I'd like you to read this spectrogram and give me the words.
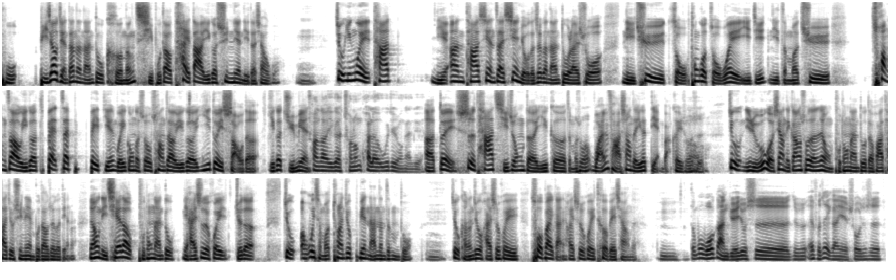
普比较简单的难度可能起不到太大一个训练你的效果。嗯就因为它，你按它现在现有的这个难度来说，你去走通过走位以及你怎么去创造一个被在被敌人围攻的时候创造一个一对少的一个局面创造一个成龙快乐屋这种感觉。啊、对，是它其中的一个怎么说玩法上的一个点吧，可以说是。哦就你如果像你刚刚说的那种普通难度的话，它就训练不到这个点了。然后你切到普通难度，你还是会觉得就哦，为什么突然就变难了这么多？嗯就可能就还是会挫败感还是会特别强的。嗯，不过我感觉就是就是 FJ 刚才也说，就是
